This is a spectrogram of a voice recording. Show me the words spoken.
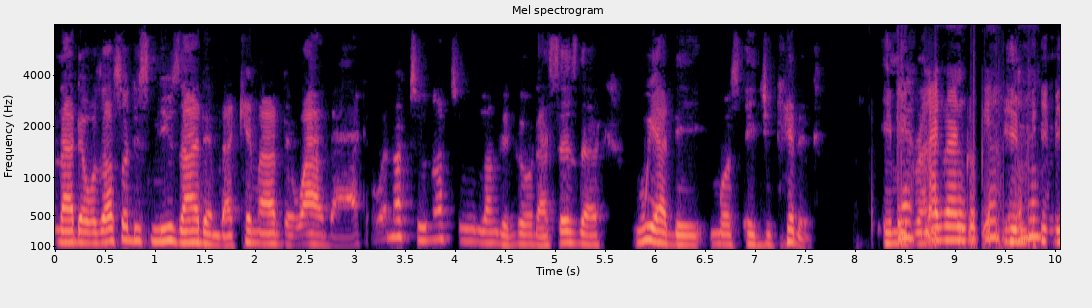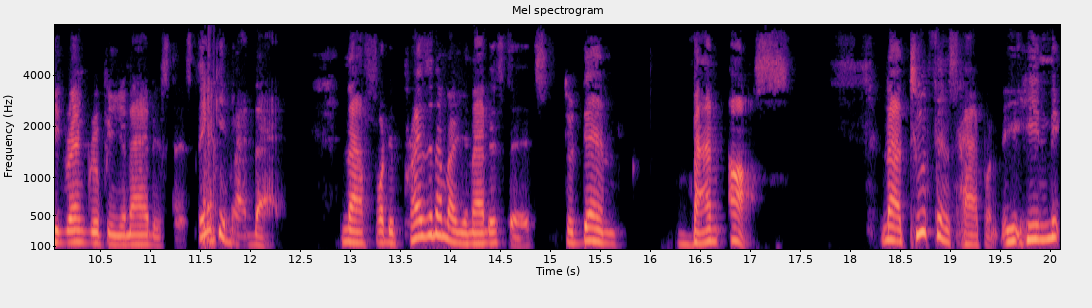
now there was also this news item that came out a while back, well, not too not too long ago, that says that we are the most educated immigrant, yeah, migrant group, yeah. mm-hmm. immigrant group in the United States. Think yeah. about that. Now, for the president of the United States to then ban us. Now, two things happened. He, he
